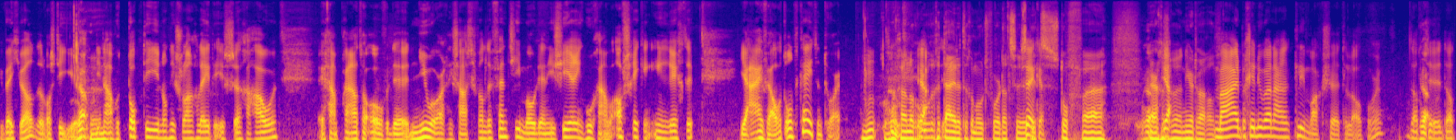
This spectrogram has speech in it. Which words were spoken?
Weet je wel, dat was die, ja. die NAVO-top die nog niet zo lang geleden is gehouden. We gaan praten over de nieuwe organisatie van Defensie, modernisering. Hoe gaan we afschrikking inrichten? Ja, hij heeft wel wat ontketend hoor. Hm. We gaan nog roerige tijden tegemoet voordat ze dit stof uh, ergens ja. neerdwarrelt. Maar het begint nu wel naar een climax uh, te lopen hoor. Dat, uh, dat,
